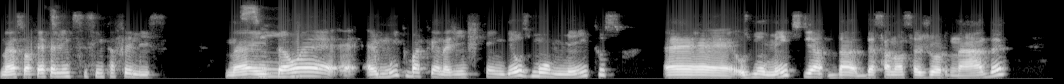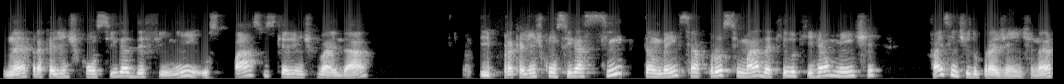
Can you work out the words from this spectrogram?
né? Só quer que a gente se sinta feliz, né? Então é, é, é, muito bacana a gente entender os momentos, é, os momentos de, da, dessa nossa jornada, né? Para que a gente consiga definir os passos que a gente vai dar e para que a gente consiga assim também se aproximar daquilo que realmente faz sentido para a gente, né?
